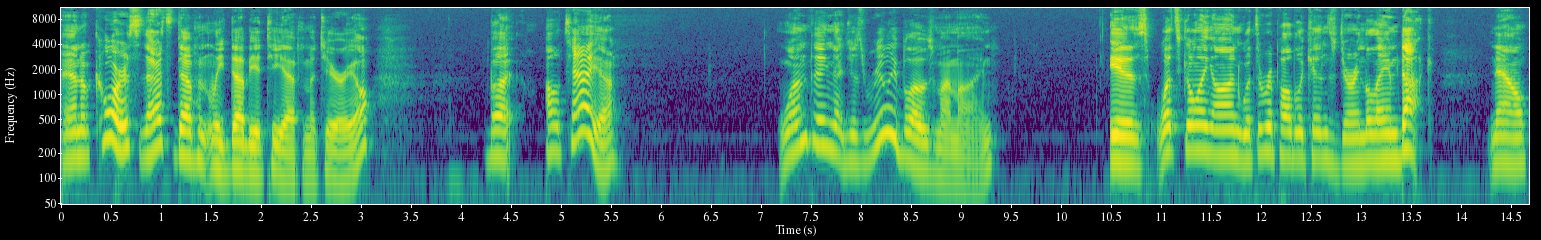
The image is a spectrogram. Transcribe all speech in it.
And of course, that's definitely WTF material. But I'll tell you, one thing that just really blows my mind is what's going on with the Republicans during the lame duck. Now,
